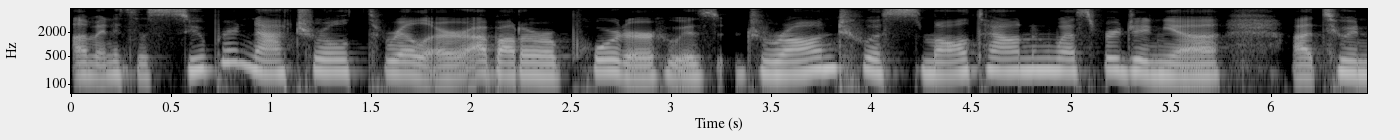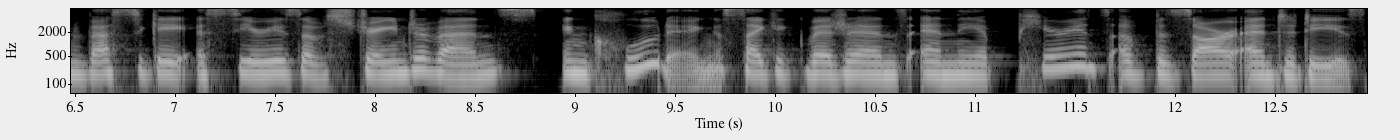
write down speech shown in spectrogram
Um, and it's a supernatural thriller about a reporter who is drawn to a small town in West Virginia uh, to investigate a series of strange events, including psychic visions and the appearance of bizarre entities.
